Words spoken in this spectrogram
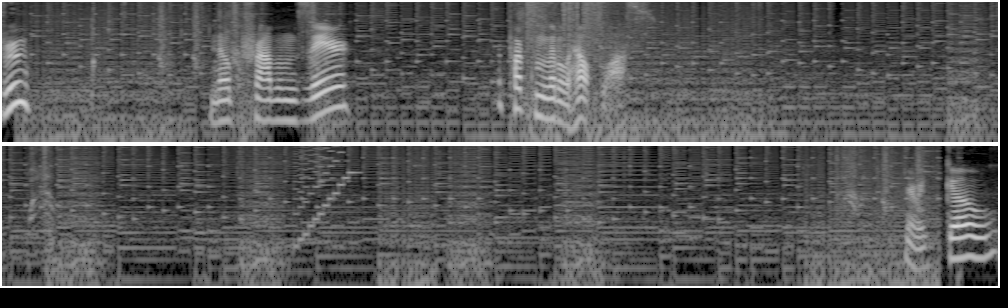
Through. No problems there. Apart from a little health loss. There we go.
